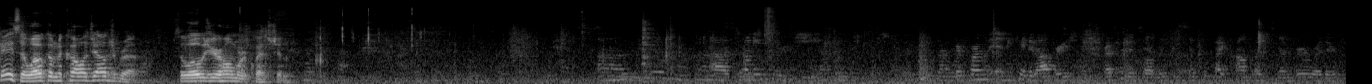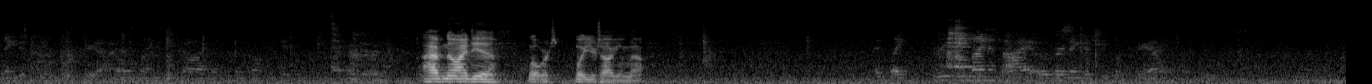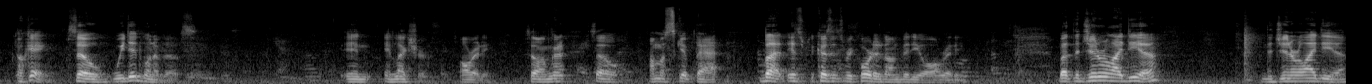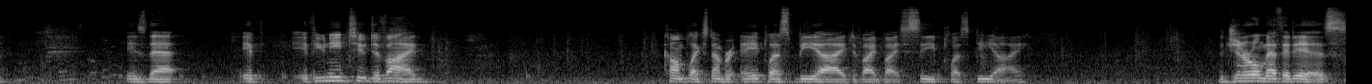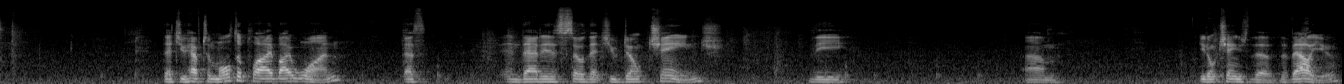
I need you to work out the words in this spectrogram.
Okay, so welcome to college algebra. So what was your homework question? Um, uh, twenty-two. Perform the indicated operation, express the result as a simplified complex number where there's negative plus three on the line. God, that's so complicated. I have no idea what we're what you're talking about. It's like three minus I over negative two plus three I. Okay, so we did one of those. In in lecture already. So I'm gonna so I'm gonna skip that, but it's because it's recorded on video already. But the general idea, the general idea, is that if if you need to divide complex number a plus bi divided by c plus di, the general method is that you have to multiply by one. That's and that is so that you don't change the um, you don't change the, the value.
